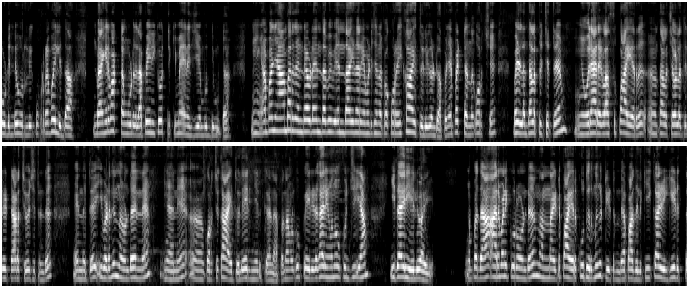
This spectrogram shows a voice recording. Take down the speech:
ഓടിന്റെ ഉരുളി കുറേ വലുതാ. ഭയങ്കര വട്ടം കൂടുതലാണ് അപ്പോൾ എനിക്ക് ഒറ്റയ്ക്ക് മാനേജ് ചെയ്യാൻ ബുദ്ധിമുട്ടാണ് അപ്പോൾ ഞാൻ പറഞ്ഞിട്ടുണ്ട് അവിടെ എന്താ എന്തായി എന്തായെന്ന് അറിയാൻ വേണ്ടി ചെന്നപ്പോൾ കുറേ കായ്ത്തൊലി കണ്ടു. അപ്പോൾ ഞാൻ പെട്ടെന്ന് കുറച്ച് വെള്ളം തിളപ്പിച്ചിട്ട് ഒരു അര ഗ്ലാസ് പയർ തിളച്ച വെള്ളത്തിലിട്ട് അടച്ചു വെച്ചിട്ടുണ്ട്. എന്നിട്ട് ഇവിടെ നിന്നുകൊണ്ട് തന്നെ ഞാൻ കുറച്ച് കായത്തൊലി അരിഞ്ഞെടുക്കുകയാണ് അപ്പോൾ നമുക്ക് ഉപ്പേരിയുടെ കാര്യങ്ങൾ നോക്കുകയും ചെയ്യാം. ഇത് അരിയലുമായി അപ്പോൾ ഇതാ അരമണിക്കൂർ കൊണ്ട് നന്നായിട്ട് പയർ കുതിർന്ന് കിട്ടിയിട്ടുണ്ട്. അപ്പോൾ അതിലേക്ക് ഈ കഴുകിയെടുത്ത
